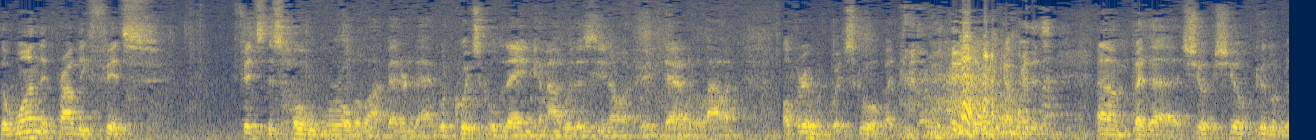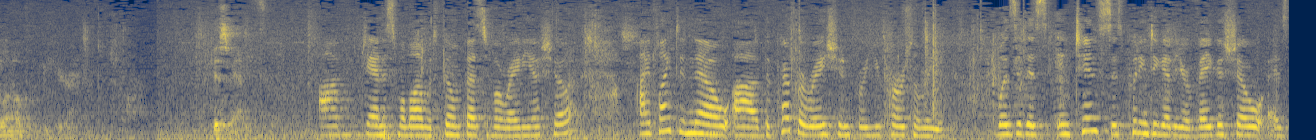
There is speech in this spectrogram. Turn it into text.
the one that probably fits fits this whole world a lot better that would quit school today and come out with us, you know, if Dad would allow it. All three of them would quit school, but would come with us. Um, but uh, she'll, she'll, good Lord willing, hopefully be here. Yes, ma'am. I'm Janice Malone with Film Festival Radio Show. I'd like to know, uh, the preparation for you personally, was it as intense as putting together your Vegas show as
